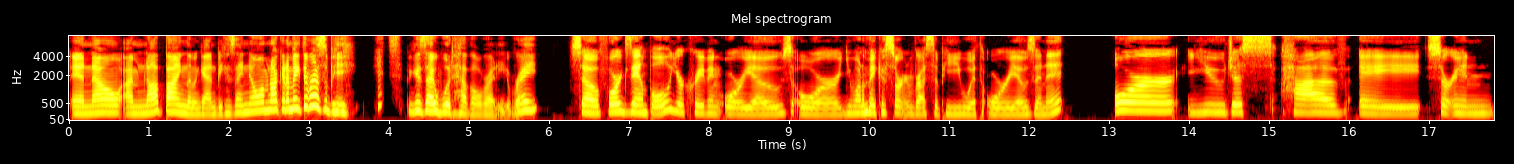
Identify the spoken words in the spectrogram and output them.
And now I'm not buying them again because I know I'm not going to make the recipe. because I would have already, right? So, for example, you're craving Oreos or you want to make a certain recipe with Oreos in it, or you just have a certain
